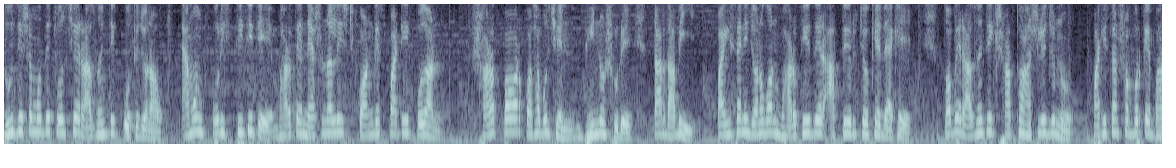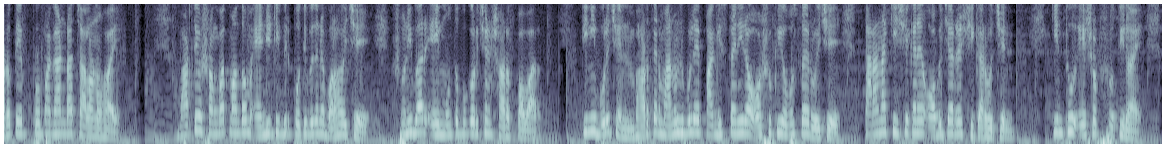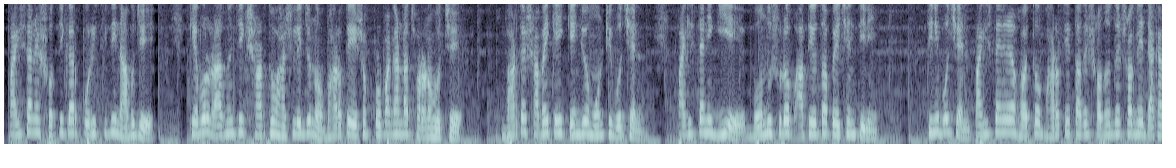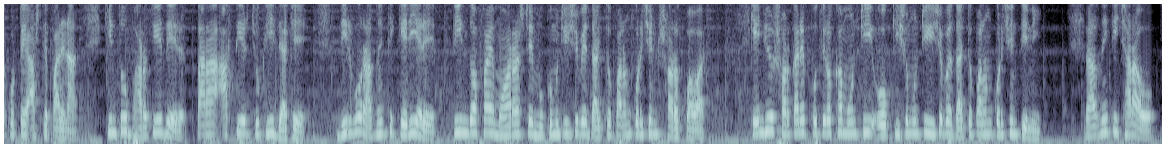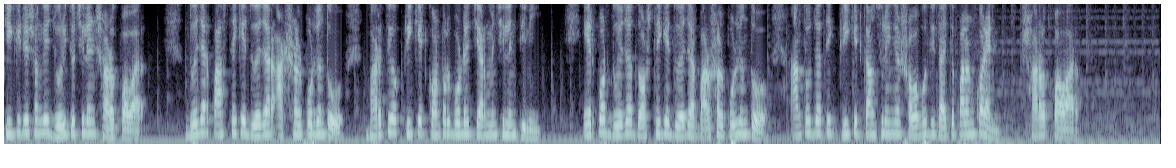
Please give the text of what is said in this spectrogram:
দুই দেশের মধ্যে চলছে রাজনৈতিক উত্তেজনাও। এমন পরিস্থিতিতে ভারতের ন্যাশনালিস্ট কংগ্রেস পার্টির প্রধান শারদ পাওয়ার কথা বলছেন ভিন্ন সুরে। তার দাবি, পাকিস্তানি জনগণ ভারতীয়দের আত্মীয়র চোখে দেখে। তবে রাজনৈতিক স্বার্থ হাসিলের জন্য পাকিস্তান সম্পর্কে ভারতে প্রোপাগান্ডা চালানো হয়। ভারতীয় সংবাদ মাধ্যম এনডিটিভির প্রতিবেদনে বলা হয়েছে, শনিবার এই মন্তব্য করেছেন শারদ পাওয়ার। তিনি বলেছেন, ভারতের মানুষ বলে পাকিস্তানিরা অসুখী অবস্থায় রয়েছে। তারা নাকি সেখানে অবিচারের শিকার হচ্ছেন। কিন্তু এসব সত্যি নয়। পাকিস্তানের সত্যিকার পরিস্থিতি না বুঝে কেবল রাজনৈতিক স্বার্থ হাসিলের জন্য ভারতে এসব প্রোপাগান্ডা ছড়ানো হচ্ছে। ভারতের সাবেক এই কেন্দ্রীয় মন্ত্রী বলছেন, পাকিস্তানি গিয়ে বন্ধুসুলভ আত্মীয়তা পেয়েছেন তিনি। তিনি বলছেন, পাকিস্তানিরা হয়তো ভারতে তাদের স্বজনদের সঙ্গে দেখা করতে আসতে পারে না, কিন্তু ভারতীয়দের তারা আত্মীয়ের চোখেই দেখে। দীর্ঘ রাজনৈতিক ক্যারিয়ারে তিন দফায় মহারাষ্ট্রের মুখ্যমন্ত্রী হিসেবে দায়িত্ব পালন করেছেন শারদ পাওয়ার। কেন্দ্রীয় সরকারের প্রতিরক্ষা মন্ত্রী ও কৃষিমন্ত্রী হিসেবে দায়িত্ব পালন করেছেন তিনি। রাজনীতি ছাড়াও ক্রিকেটের সঙ্গে জড়িত ছিলেন শারদ পাওয়ার। দুই হাজার পাঁচ থেকে দুই হাজার আট সাল পর্যন্ত ভারতীয় ক্রিকেট কন্ট্রোল বোর্ডের চেয়ারম্যান ছিলেন তিনি। এরপর দুই হাজার দশ থেকে দুহাজার বারো সাল পর্যন্ত আন্তর্জাতিক ক্রিকেট কাউন্সিলিংয়ের সভাপতি দায়িত্ব পালন করেন শারদ পাওয়ার।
